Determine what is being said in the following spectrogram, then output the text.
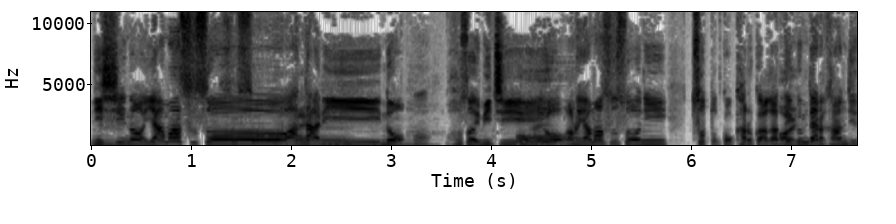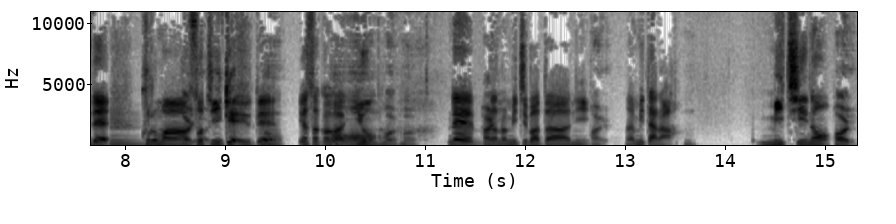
西の山裾あたりの細い道を、あの山裾にちょっとこう軽く上がっていくみたいな感じで、車、そっち行け言うて、八坂が言うん。だ。はいはで、はい。あの道端に。はい、見たら、道のい。はい。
